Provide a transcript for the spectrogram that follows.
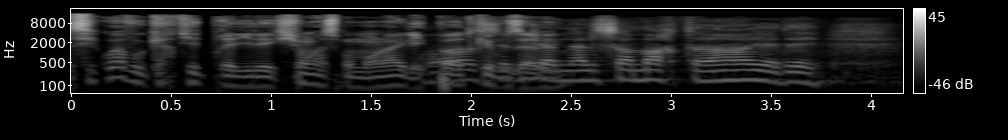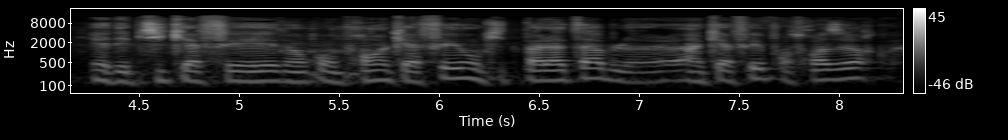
c'est quoi vos quartiers de prédilection à ce moment-là et les potes oh, que vous avez? le canal Saint-Martin, il y a des il y a des petits cafés, donc on prend un café, on quitte pas la table, un café pour trois heures quoi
